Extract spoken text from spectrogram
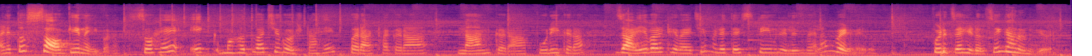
आणि तो सॉगी नाही बनत. सो हे एक महत्त्वाची गोष्ट आहे. पराठा करा नान करा पुरी करा जाळीवर ठेवायची. म्हणजे ते स्टीम रिलीज व्हायला वेळ मिळतो पुढचेही डोसे घालून घेऊया.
